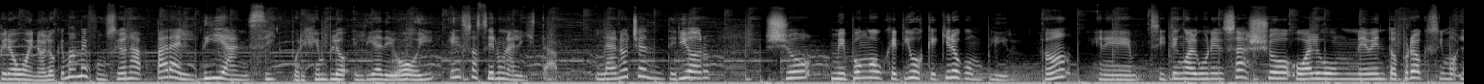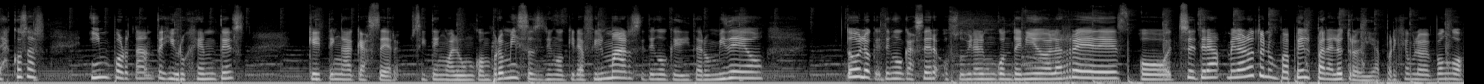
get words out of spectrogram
Pero bueno, lo que más me funciona para el día en sí, por ejemplo, el día de hoy, es hacer una lista. La noche anterior yo me pongo objetivos que quiero cumplir, ¿no? Eh, si tengo algún ensayo o algún evento próximo, las cosas importantes y urgentes que tenga que hacer. Si tengo algún compromiso, si tengo que ir a filmar, si tengo que editar un video, todo lo que tengo que hacer o subir algún contenido a las redes o etcétera, me lo anoto en un papel para el otro día. Por ejemplo, me pongo,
